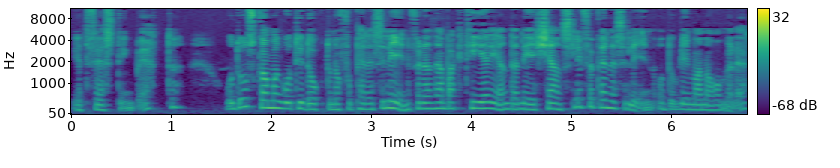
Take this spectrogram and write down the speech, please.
ett fästingbett. Och då ska man gå till doktorn och få penicillin för den här bakterien den är känslig för penicillin och då blir man av med det.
